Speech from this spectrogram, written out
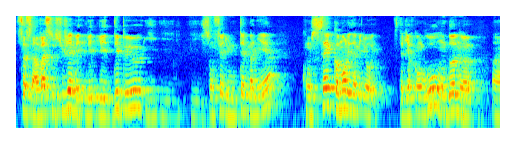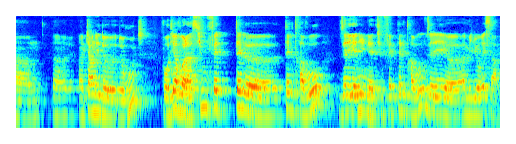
ça c'est un vaste sujet, mais les, DPE, ils, sont faits d'une telle manière qu'on sait comment les améliorer. C'est-à-dire qu'en gros, on donne un, carnet de, route pour dire voilà, si vous faites tel, tel travaux, vous allez gagner une lettre. Si vous faites tel travaux, vous allez euh, améliorer ça.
